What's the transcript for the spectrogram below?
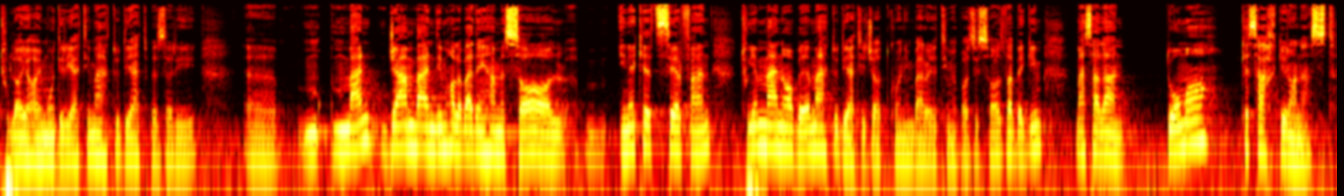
تو لایه های مدیریتی محدودیت بذاری. من جمع بندیم حالا بعد این همه سال اینه که صرفا توی منابع محدودیت ایجاد کنیم برای تیم بازی ساز و بگیم مثلا دو ماه که سختگیران است.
